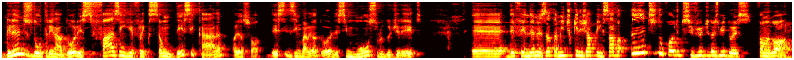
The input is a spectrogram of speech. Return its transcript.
grandes doutrinadores fazem reflexão desse cara, olha só, desse desembargador, desse monstro do direito, é, defendendo exatamente o que ele já pensava antes do Código Civil de 2002, falando, ó,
